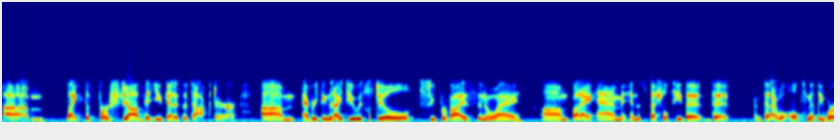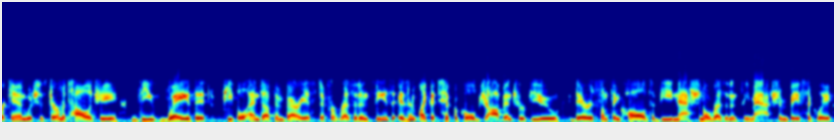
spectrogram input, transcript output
um, like the first job that you get as a doctor. Um, everything that I do is still supervised in a way, um, but I am in the specialty that that that I will ultimately work in, which is dermatology. The way that people end up in various different residencies isn't like a typical job interview. There is something called the National Residency Match. And basically,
